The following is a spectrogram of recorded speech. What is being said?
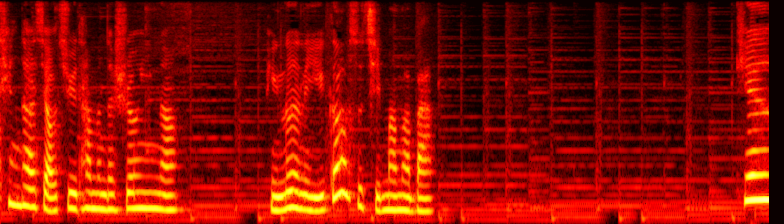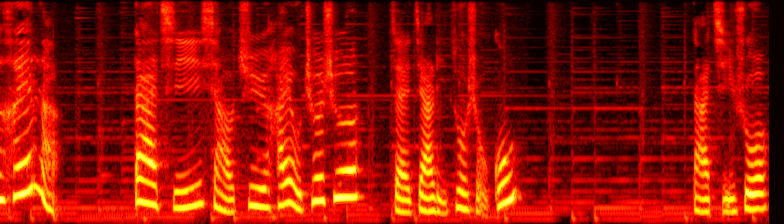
听到小趣他们的声音呢？评论里告诉奇妈妈吧。天黑了，大奇、小趣还有车车在家里做手工。大奇说：“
